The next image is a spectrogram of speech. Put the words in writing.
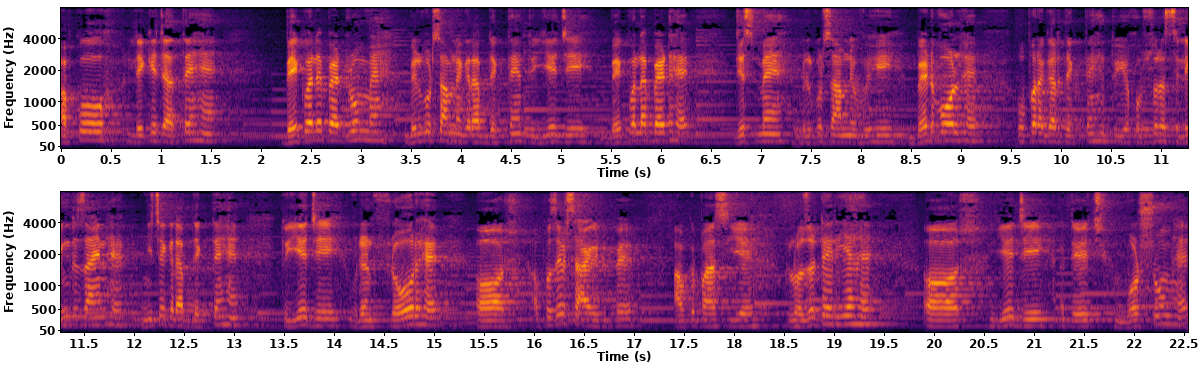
आपको लेके जाते हैं बैक वाले बेडरूम में, बिल्कुल सामने अगर आप देखते हैं तो ये जी बैक वाला बेड है, जिसमें बिल्कुल सामने वही बेड वॉल है। ऊपर अगर देखते हैं तो ये खूबसूरत सीलिंग डिज़ाइन है। नीचे अगर आप देखते हैं तो ये जी वुडन फ्लोर है और अपोजिट साइड पे आपके पास ये क्लोजेट एरिया है और ये जी अटैच वॉशरूम है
